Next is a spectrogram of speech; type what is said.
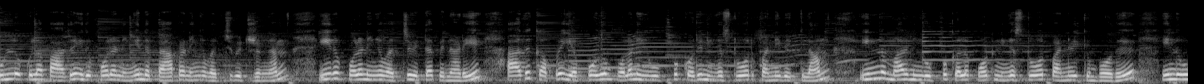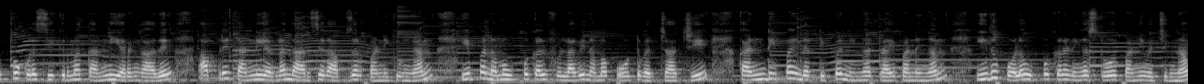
உள்ளுக்குள்ளே பார்த்துட்டு இது போல் நீங்கள் இந்த பேப்பரை நீங்கள் வச்சு விட்டுருங்க. இது போல் நீங்கள் வச்சு விட்டால் பின்னாடி அதுக்கப்புறம் எப்போதும் போல் நீங்கள் உப்பு கொடி நீங்கள் ஸ்டோர் பண்ணி வைக்கலாம். இந்த மாதிரி நீங்கள் உப்புக்களை போட்டு நீங்கள் ஸ்டோர் பண்ணி வைக்கும்போது இந்த உப்பு கூட சீக்கிரமாக தண்ணி இறங்காது. அப்படியே தண்ணி இறங்கினா இந்த அரிசி அதை அப்சர்வ் பண்ணிக்கோங்க. இப்போ நம்ம உப்புக்கள் ஃபுல்லாகவே நம்ம போட்டு வச்சாச்சு. கண்டிப்பாக இந்த டிப்பை நீங்கள் ட்ரை பண்ணுங்கள் இது போல் உப்புக்களை நீங்கள் ஸ்டோர் பண்ணி வச்சிங்கன்னா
